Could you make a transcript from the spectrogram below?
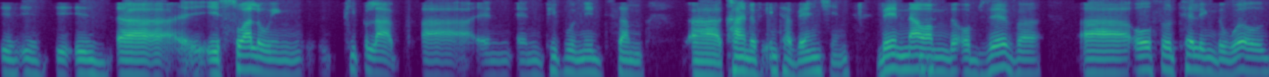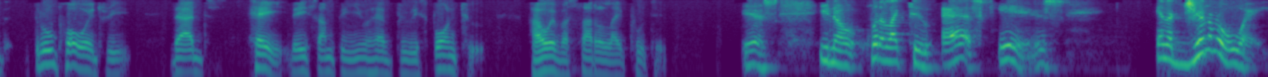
is is is, uh, is swallowing people up, uh, and and people need some uh, kind of intervention. Then now I'm the observer, uh, also telling the world through poetry that hey, there's something you have to respond to, however subtle I put it. Yes. You know, what I'd like to ask is, in a general way,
